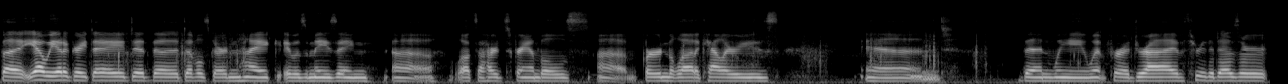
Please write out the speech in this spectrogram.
but yeah, we had a great day. Did the Devil's Garden hike. It was amazing. Uh, lots of hard scrambles. Um, burned a lot of calories, and then we went for a drive through the desert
